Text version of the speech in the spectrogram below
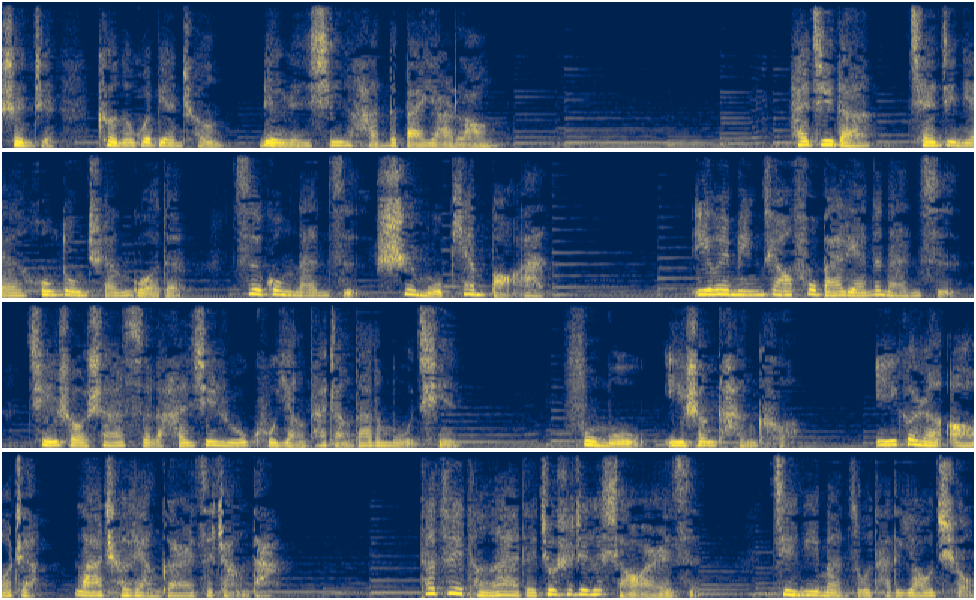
甚至可能会变成令人心寒的白眼狼。还记得前几年轰动全国的自贡男子弑母骗保案，一位名叫傅白莲的男子亲手杀死了含辛茹苦养他长大的母亲，父母一生坎坷，一个人熬着拉扯两个儿子长大。他最疼爱的就是这个小儿子，尽力满足他的要求，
